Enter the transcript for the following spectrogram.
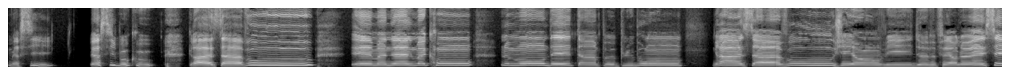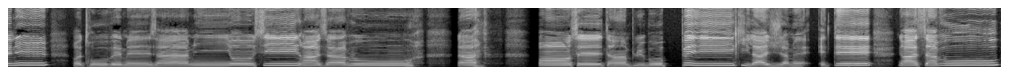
Merci. Merci beaucoup. Grâce à vous, Emmanuel Macron, le monde est un peu plus bon. Grâce à vous, j'ai envie de faire le SNU, retrouver mes amis aussi grâce à vous. France est un plus beau pays qu'il a jamais été. Grâce à vous,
